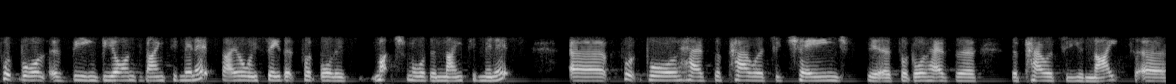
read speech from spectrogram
football as being beyond 90 minutes. I always say that football is much more than 90 minutes. Uh, football has the power to change. Uh, football has the the power to unite. Uh,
